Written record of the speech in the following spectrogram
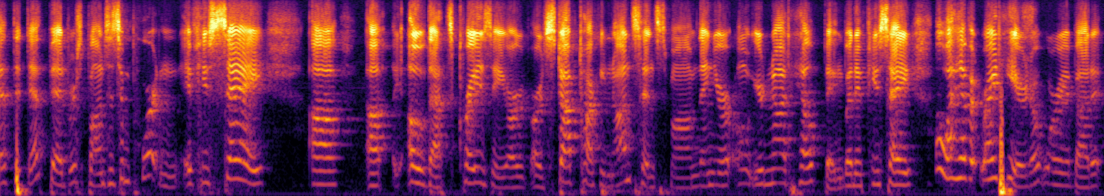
at the deathbed responds is important. If you say, uh, uh, oh, that's crazy, or, or stop talking nonsense, mom, then you're, oh, you're not helping. But if you say, oh, I have it right here, don't worry about it,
